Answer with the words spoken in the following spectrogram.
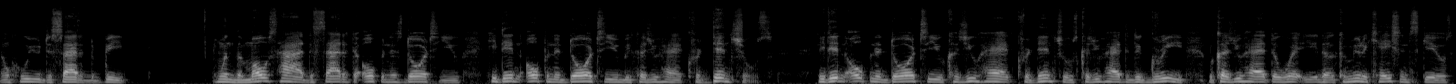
and who you decided to be when the Most High decided to open this door to you, He didn't open the door to you because you had credentials. He didn't open the door to you because you had credentials, because you had the degree, because you had the way the communication skills.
